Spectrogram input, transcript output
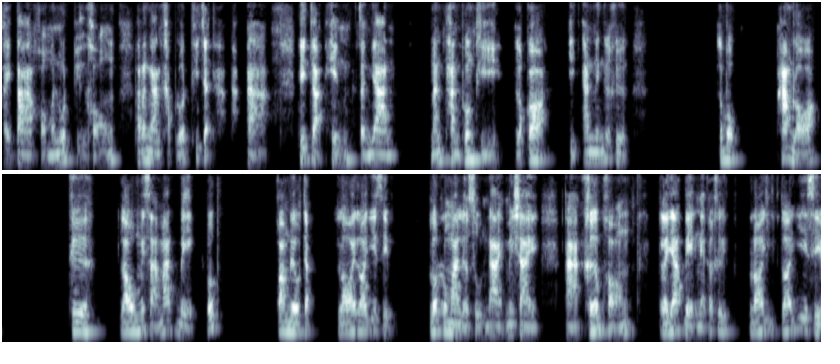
สายตาของมนุษย์หรือของพนักงานขับรถที่จะอ่าที่จะเห็นสัญญาณนั้นทันท่วงที แล้วก็อีกอันหนึงก็คือ ระบบห้ามล้อ คือเราไม่สามารถเบรกปุ๊บความเร็วจากร้อยร้อยยี่สิบลดลงมาเหลือศูนย์ได้ไม่ใช่ อ่าเคอร์ฟของระยะเบรกเนี่ยก็คือร้อยร้อยยี่สิบ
